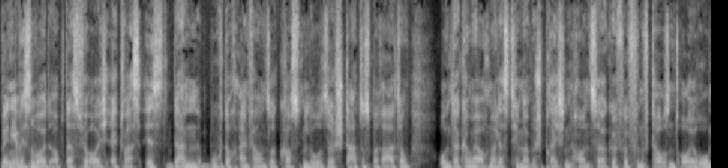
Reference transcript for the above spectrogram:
Wenn ihr wissen wollt, ob das für euch etwas ist, dann bucht doch einfach unsere kostenlose Statusberatung und da können wir auch mal das Thema besprechen. Horn Circle für 5000 Euro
